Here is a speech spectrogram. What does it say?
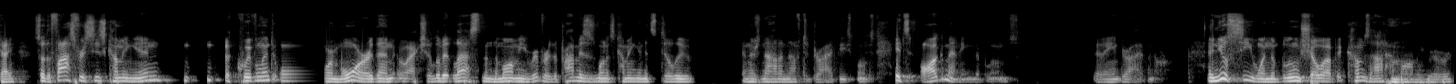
Okay, so the phosphorus is coming in equivalent or more than, or actually a little bit less than the Maumee River. The problem is, is when it's coming in, it's dilute and there's not enough to drive these blooms. It's augmenting the blooms. that ain't driving them. And you'll see when the blooms show up, it comes out of Maumee River.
